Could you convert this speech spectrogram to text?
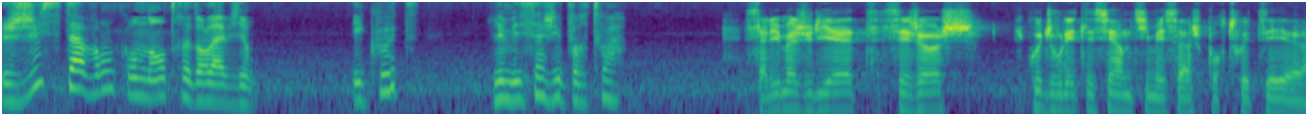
juste avant qu'on entre dans l'avion. Écoute, le message est pour toi. Salut ma Juliette, c'est Josh. Écoute, je voulais te laisser un petit message pour te souhaiter euh,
